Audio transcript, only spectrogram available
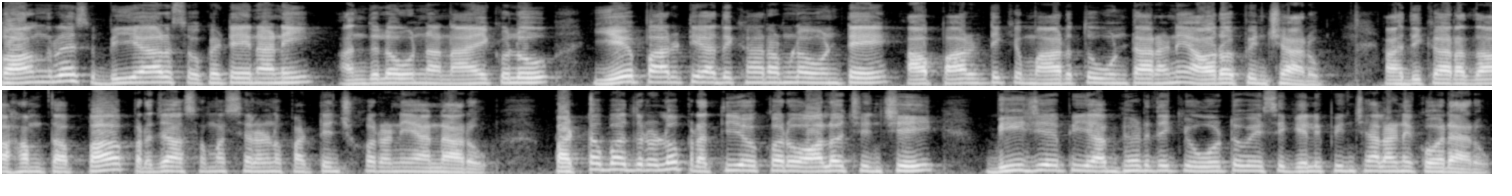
కాంగ్రెస్ బీఆర్ఎస్ ఒకటేనని అందులో ఉన్న నాయకులు ఏ పార్టీ అధికారంలో ఉంటే ఆ పార్టీకి మారుతూ ఉంటారని ఆరోపించారు. అధికార దాహం తప్ప ప్రజా సమస్యలను పట్టించుకోరని అన్నారు. పట్టభద్రులు ప్రతి ఒక్కరూ ఆలోచించి బీజేపీ అభ్యర్థికి ఓటు వేసి గెలిపించాలని కోరారు.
